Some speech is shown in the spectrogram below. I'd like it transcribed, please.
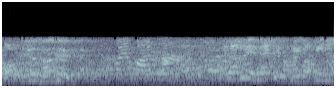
好，影張相先。你諗住咩條線嗰邊啦？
